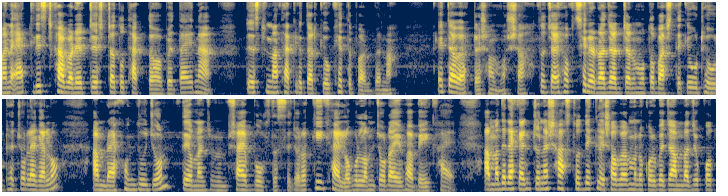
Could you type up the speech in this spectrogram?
মানে অ্যাটলিস্ট খাবারের টেস্টটা তো থাকতে হবে, তাই না? টেস্ট না থাকলে তো আর কেউ খেতে পারবে না। এটাও একটা সমস্যা। তো যাই হোক ছেলেরা যার যার মতো বাস থেকে উঠে উঠে চলে গেল। আমরা এখন দুজন। তো আমার সাহেব বলতেছে যে, ওরা কী খাইলো? বললাম যে, ওরা এভাবেই খায়। আমাদের এক একজনের স্বাস্থ্য দেখলে সবাই মনে করবে যে, আমরা যে কত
